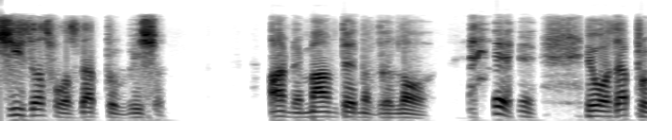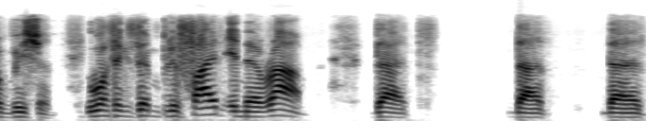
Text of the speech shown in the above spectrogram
Jesus was that provision on the mountain of the Lord. it was that provision. It was exemplified in the ram that that that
